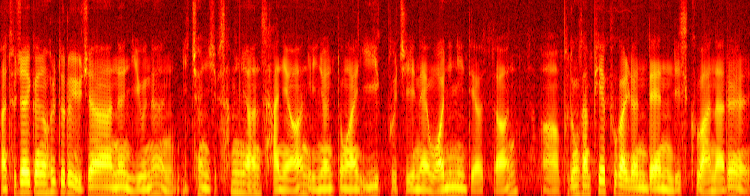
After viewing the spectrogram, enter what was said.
아, 투자 의견 홀드를 유지하는 이유는 2023년 4년 2년 동안 이익 부진의 원인이 되었던 어, 부동산 PF 관련된 리스크 완화를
